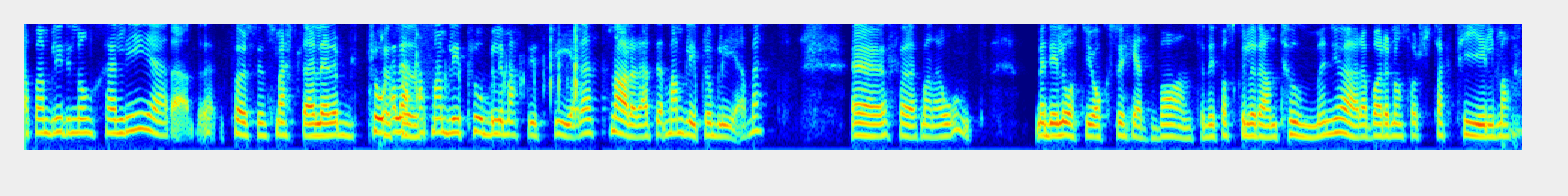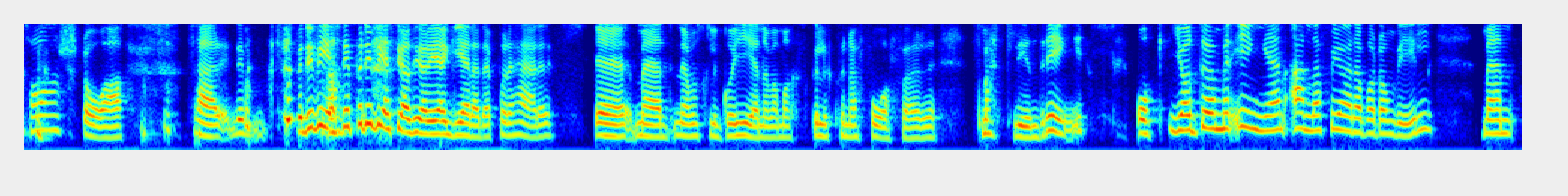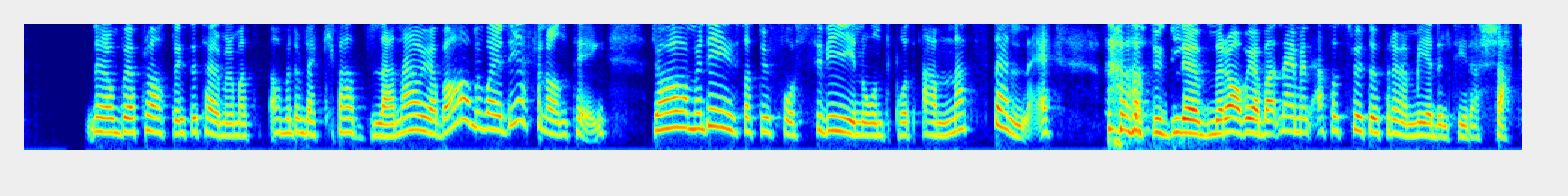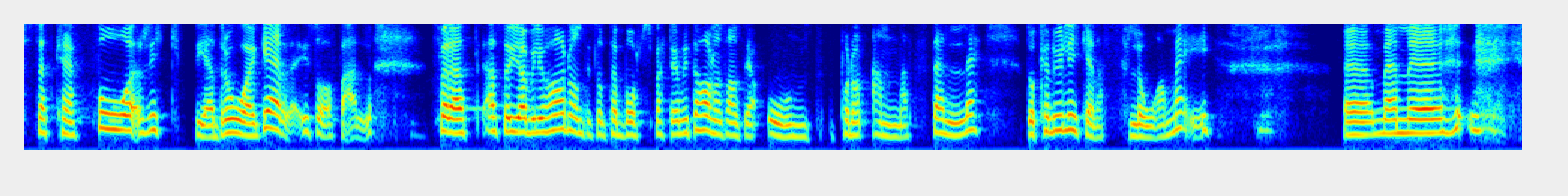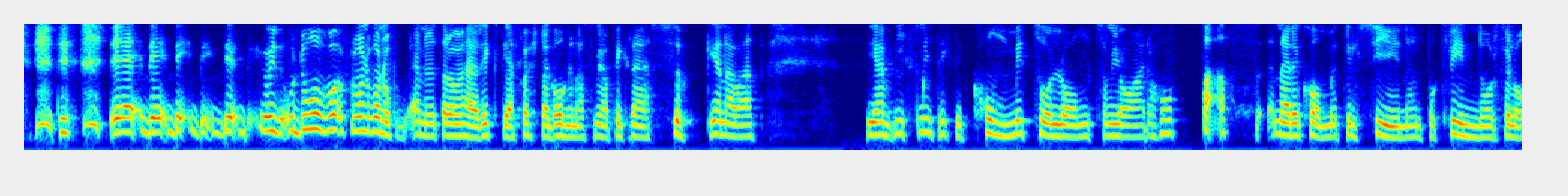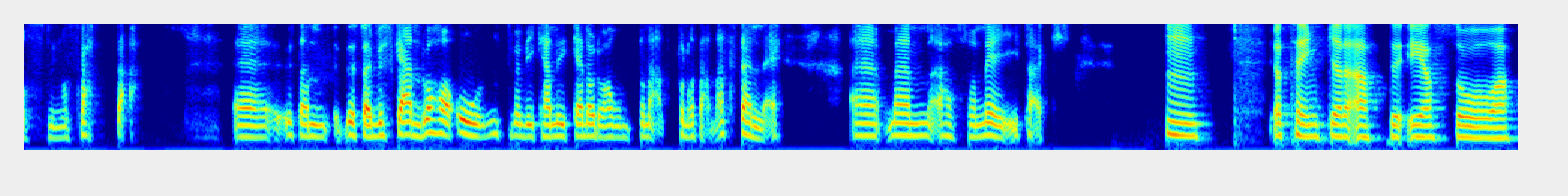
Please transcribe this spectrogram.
att man blir nonchalerad för sin smärta eller, pro, eller, att man blir problematiserad snarare, att man blir problemet eh, för att man har ont. Men det låter ju också helt vansinnigt. Vad skulle den tummen göra? Var det någon sorts taktil massage då? Så här, det, för, det vet, det, för det vet jag att jag reagerade på det här eh, med när man skulle gå igenom vad man skulle kunna få för smärtlindring. Och jag dömer ingen, alla får göra vad de vill. Men när de börjar prata i termer om att ja, men de där kvaddlarna och jag bara, ja, men vad är det för någonting? Ja, men det är ju så att du får svinont på ett annat ställe. Så att du glömmer av. Och jag bara, nej men alltså sluta upp med det här medeltida tjafset. Kan jag få riktiga droger i så fall? För att alltså, jag vill ju ha någonting som tar bort smärta. Jag vill inte ha någonstans där jag har ont på något annat ställe. Då kan du lika gärna slå mig. Eh, men eh, det, det, det, och då var, det var nog en av de här riktiga första gångerna som jag fick den här sucken av att vi har liksom inte riktigt kommit så långt som jag hade hoppats när det kommer till synen på kvinnor, förlossning och svärta. Eh, utan det så här, vi ska ändå ha ont, men vi kan lika gärna ha ont på något annat ställe. Eh, men alltså nej tack. Mm. Jag tänker att det är så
